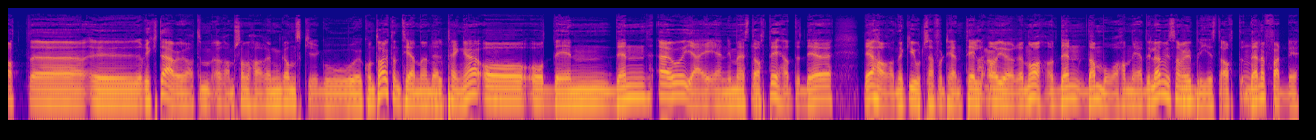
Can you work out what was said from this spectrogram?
at uh, Ryktet er jo at Ramsland har en ganske god kontrakt. Han tjener en del penger, og, og den, den er jo jeg enig med Start i. At det, det har han ikke gjort seg fortjent til å gjøre nå. Og den, Da må han ned i lønn hvis han vil bli i Start. Den er ferdig.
